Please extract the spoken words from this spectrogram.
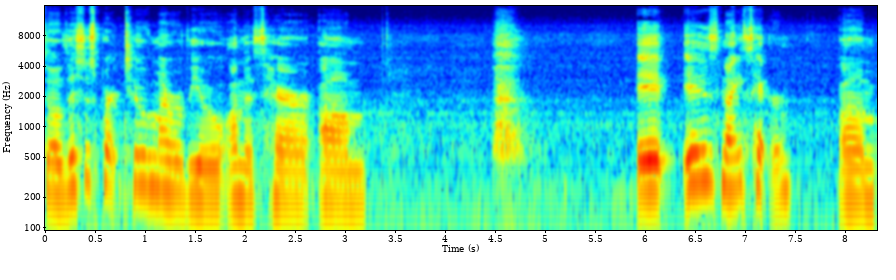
So this is part two of my review on this hair. Um, it is nice hair, um,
